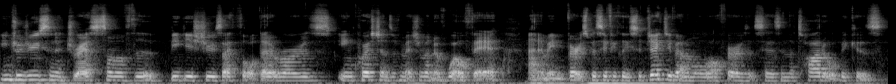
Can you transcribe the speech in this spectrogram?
introduce and address some of the big issues I thought that arose in questions of measurement of welfare, and I mean very specifically subjective animal welfare, as it says in the title, because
